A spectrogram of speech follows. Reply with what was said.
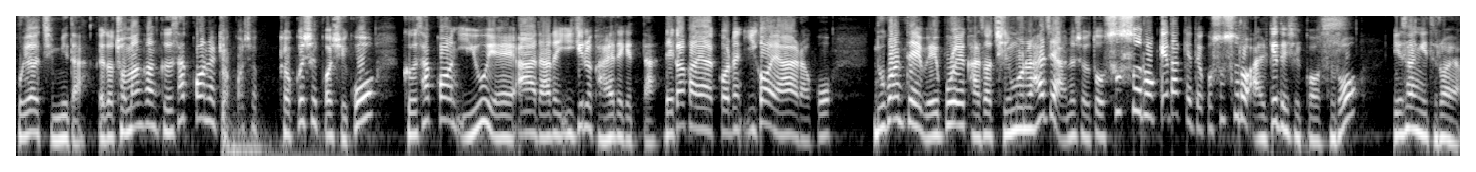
보여집니다. 그래서 조만간 그 사건을 겪으실, 겪으실 것이고 그 사건 이후에 아 나는 이 길을 가야 되겠다. 내가 가야 할 거는 이거야 라고 누구한테 외부에 가서 질문을 하지 않으셔도 스스로 깨닫게 되고 스스로 알게 되실 것으로 예상이 들어요.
